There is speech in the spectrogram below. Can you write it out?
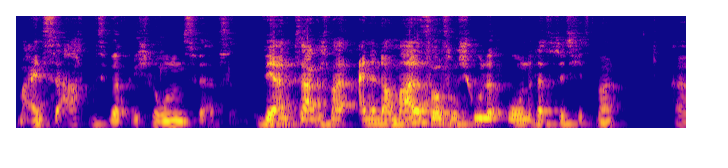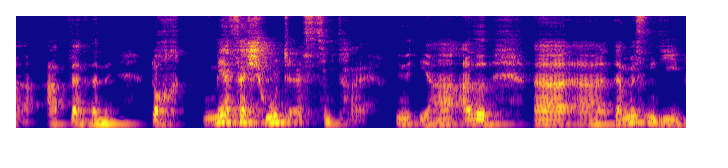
meines Erachtens wirklich lohnenswert sind. Während, sage ich mal, eine normale Volkshochschule, ohne dass ich das jetzt mal äh, abwerte, doch mehr verschult ist zum Teil. Ja, also äh, äh, da müssen die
